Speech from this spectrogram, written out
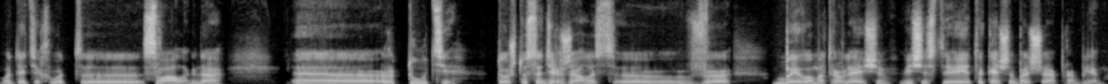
вот этих вот э, свалок, да, э, ртути, то, что содержалось э, в боевом отравляющем веществе. И это, конечно, большая проблема.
